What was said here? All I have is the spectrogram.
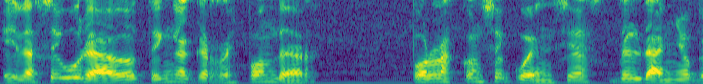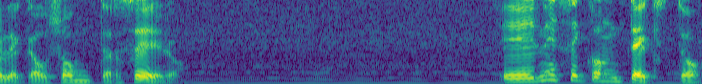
el asegurado tenga que responder por las consecuencias del daño que le causó un tercero. En ese contexto,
